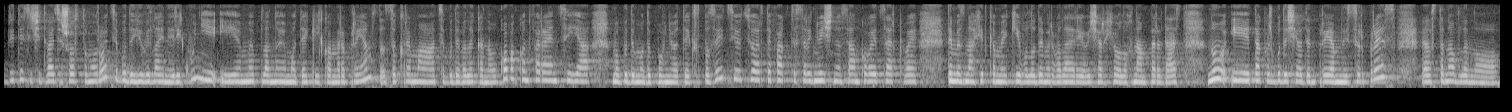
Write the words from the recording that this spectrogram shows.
У 2026 році буде ювілейний рік унії, і ми плануємо декілька мероприємств. Зокрема, це буде велика наукова конференція. Ми будемо доповнювати експозицію цю артефакти середньовічної замкової церкви тими знахідками, які Володимир Валерійович, археолог, нам передасть. Ну і також буде ще один приємний сюрприз. Е, Встановлено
